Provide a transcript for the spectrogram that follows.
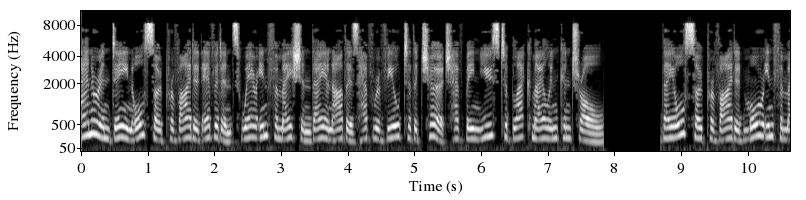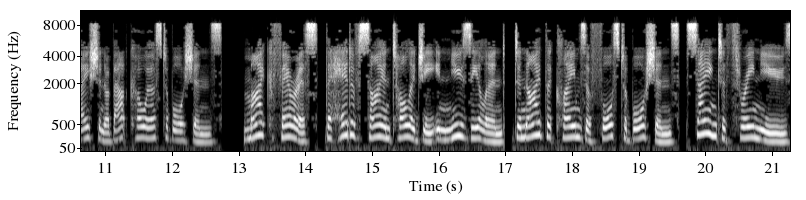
Anna and Dean also provided evidence where information they and others have revealed to the Church have been used to blackmail and control. They also provided more information about coerced abortions. Mike Ferris, the head of Scientology in New Zealand, denied the claims of forced abortions, saying to 3 News,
